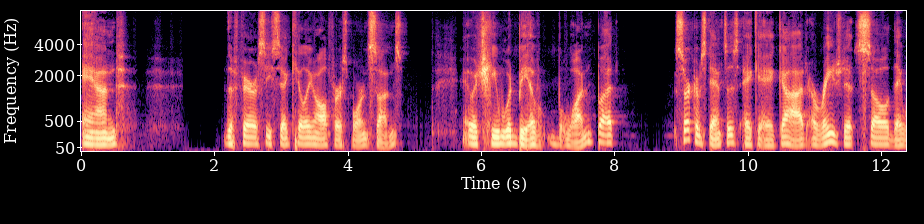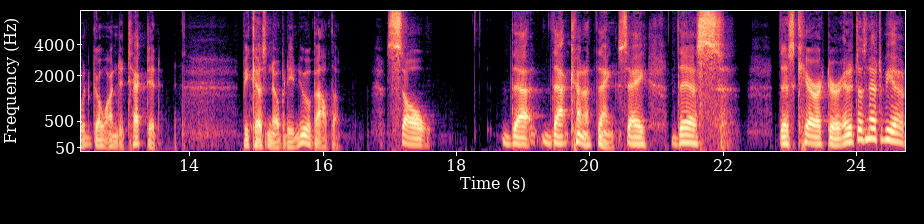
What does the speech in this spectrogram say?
and the Pharisee said, killing all firstborn sons, which he would be of one, but circumstances, aka God, arranged it so they would go undetected because nobody knew about them. So that that kind of thing. Say this this character, and it doesn't have to be a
